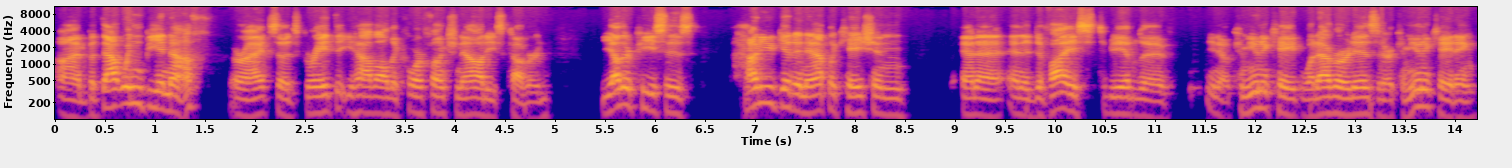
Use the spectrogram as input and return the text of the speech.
Uh, but that wouldn't be enough, all right? So it's great that you have all the core functionalities covered. The other piece is how do you get an application and a, and a device to be able to you know, communicate whatever it is they're communicating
